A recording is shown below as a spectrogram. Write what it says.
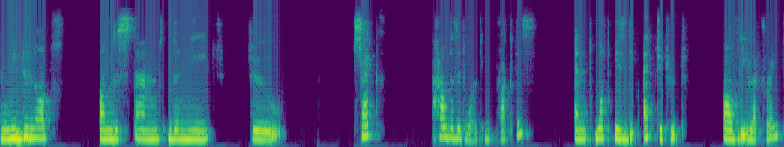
And we do not understand the need to check how does it work in practice and what is the attitude of the electorate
